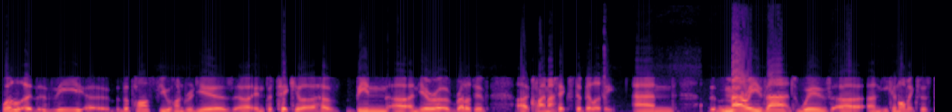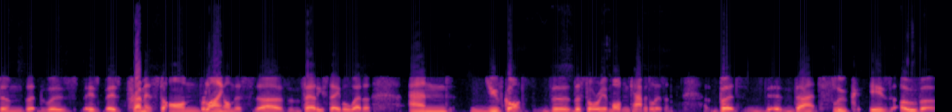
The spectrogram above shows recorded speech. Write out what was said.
Well, uh, the uh, the past few hundred years, uh, in particular, have been uh, an era of relative uh, climatic stability, and marry that with uh, an economic system that was is, is premised on relying on this uh, fairly stable weather, and you've got the the story of modern capitalism. But th- that fluke is over.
